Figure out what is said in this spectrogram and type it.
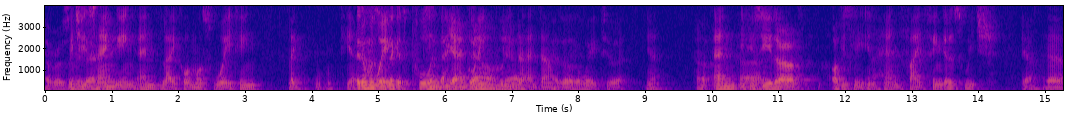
a rosary which is there. hanging and like almost waiting, like w- w- he has It almost looks like it's pulling the yeah, hand pulling, down. pulling yeah. the head down. Has a little weight to it. Yeah, Oh, and if you Uh, see there are obviously in a hand five fingers, which yeah. uh,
